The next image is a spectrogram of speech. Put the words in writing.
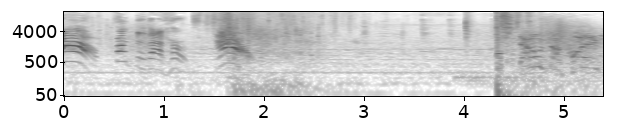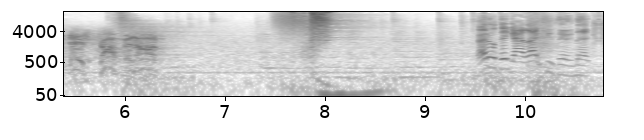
Ow! Fuck me, that hurts. Ow! The point is tough enough! I don't think I like you very much.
